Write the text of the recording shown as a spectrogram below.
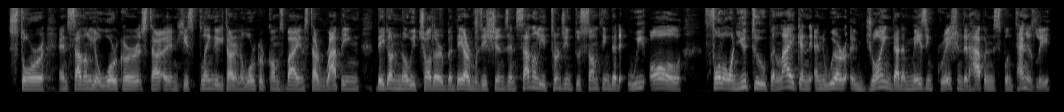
store, and suddenly a worker start and he's playing the guitar, and a worker comes by and start rapping. They don't know each other, but they are musicians, and suddenly it turns into something that we all follow on youtube and like and and we're enjoying that amazing creation that happens spontaneously.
